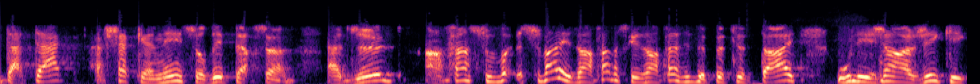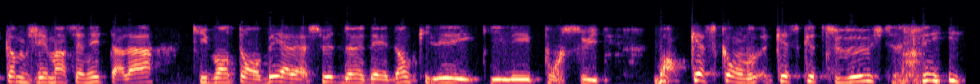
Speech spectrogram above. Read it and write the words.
d'attaques à chaque année sur des personnes, adultes, enfants, souvent, souvent les enfants, parce que les enfants, c'est de petite taille, ou les gens âgés qui, comme j'ai mentionné tout à l'heure, qui vont tomber à la suite d'un dindon qui les, qui les poursuit. Bon, qu'est-ce qu'on qu'est-ce que tu veux, je te dis?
